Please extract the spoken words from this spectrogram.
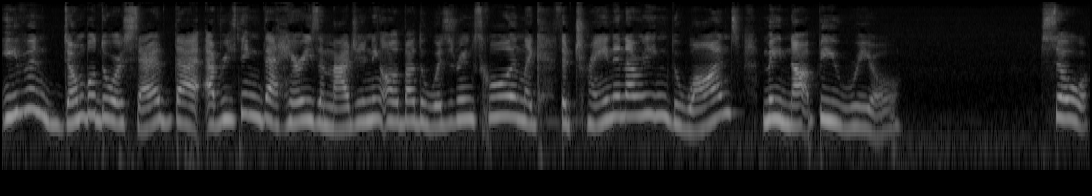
even Dumbledore said that everything that Harry's imagining all about the wizarding school and like the train and everything, the wands, may not be real. So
